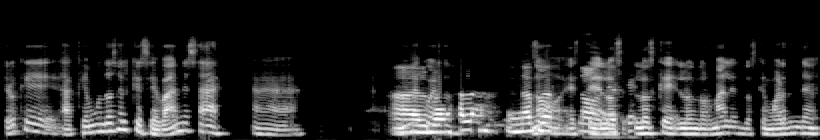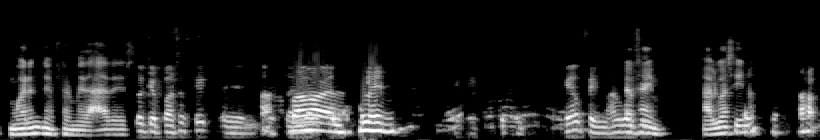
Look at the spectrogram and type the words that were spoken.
Creo que a qué mundo es el que se van esa... A, no, no, este, los, que... los, que... los normales, los que mueren de, mueren de enfermedades. Lo que pasa es que eh, ah, van al Helheim. Helheim, algo así. Algo así, ¿no? Ajá.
